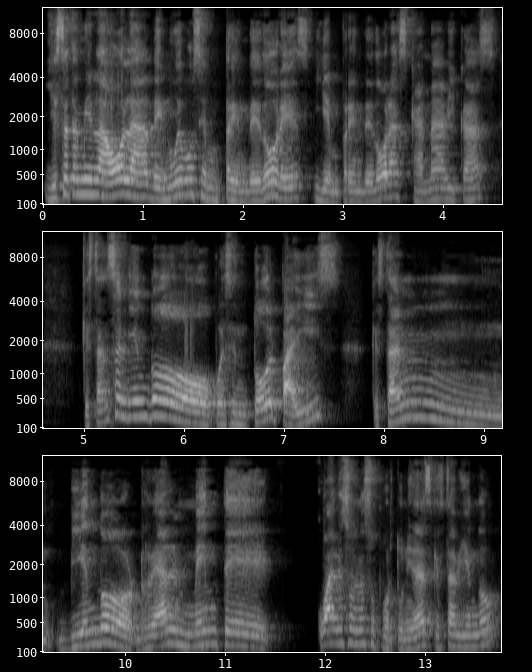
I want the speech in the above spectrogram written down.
Y está también la ola de nuevos emprendedores y emprendedoras canábicas que están saliendo pues en todo el país, que están viendo realmente cuáles son las oportunidades que está viendo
